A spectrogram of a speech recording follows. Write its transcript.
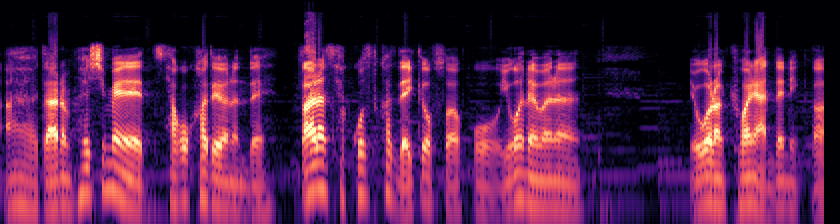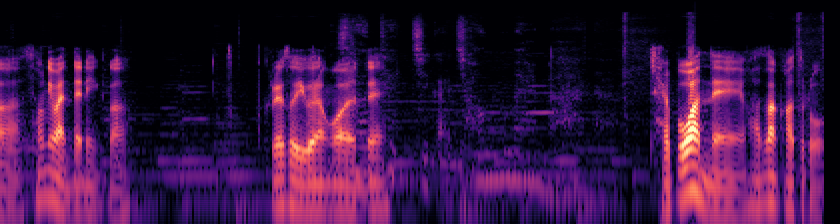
아 나름 회심의 사고 카드였는데. 다른 사코스 카드 4개 없어갖고. 이거 내면은 이거랑 교환이 안 되니까 성립 안 되니까. 그래서 이거 낸 거였는데. 잘 뽑았네 환상 카드로.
